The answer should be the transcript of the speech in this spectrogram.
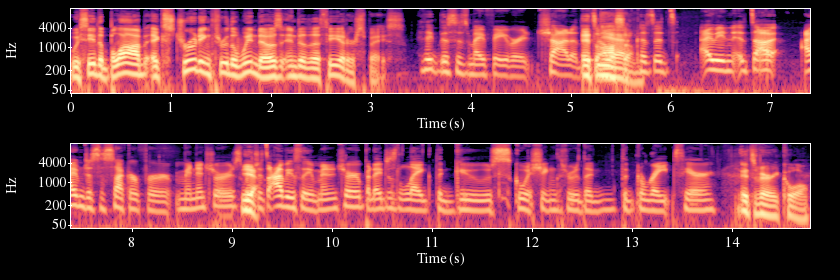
we see the blob extruding through the windows into the theater space. I think this is my favorite shot of the It's awesome. because it's. I mean, it's. Uh, I'm just a sucker for miniatures, which Yeah. is obviously a miniature, but I just like the goo squishing through the the grates here. It's very cool.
